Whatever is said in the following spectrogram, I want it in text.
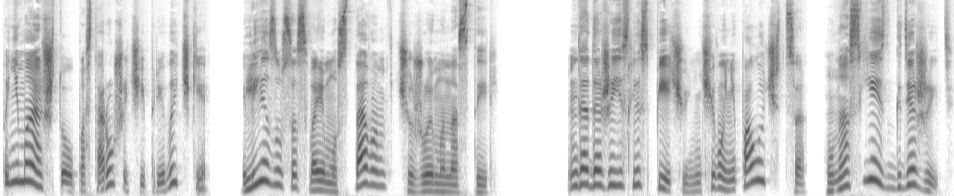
понимая, что по старушечьей привычке лезу со своим уставом в чужой монастырь. Да даже если с печью ничего не получится, у нас есть где жить.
